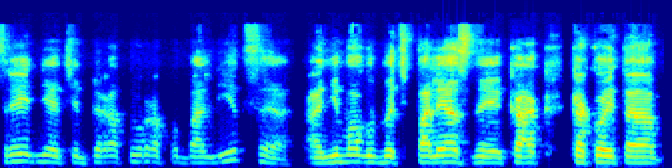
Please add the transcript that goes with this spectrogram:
средняя температура по больнице, они могут быть полезны как какой-то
